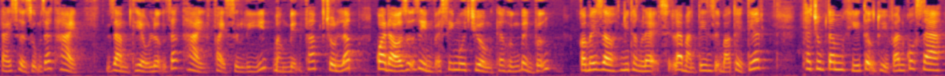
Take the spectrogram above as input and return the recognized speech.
tái sử dụng rác thải, giảm thiểu lượng rác thải phải xử lý bằng biện pháp trôn lấp, qua đó giữ gìn vệ sinh môi trường theo hướng bền vững. Còn bây giờ, như thường lệ sẽ là bản tin dự báo thời tiết. Theo Trung tâm Khí tượng Thủy văn Quốc gia,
